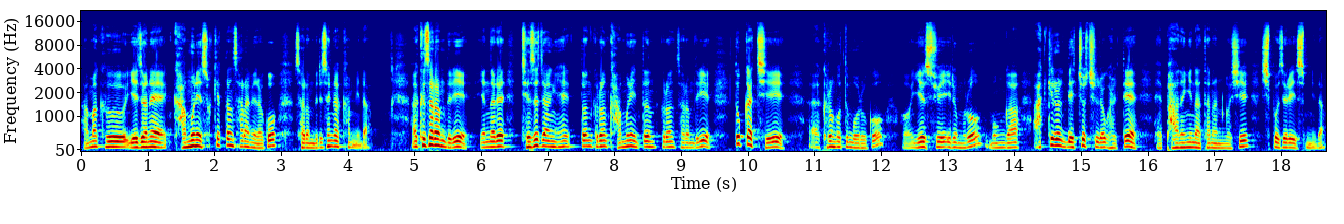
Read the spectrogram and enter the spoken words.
아마 그 예전에 가문에 속했던 사람이라고 사람들이 생각합니다. 아, 그 사람들이 옛날에 제사장이 했던 그런 가문에 있던 그런 사람들이 똑같이 아, 그런 것도 모르고 어, 예수의 이름으로 뭔가 악기를 내쫓으려고 할 때 반응이 나타나는 것이 15절에 있습니다.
